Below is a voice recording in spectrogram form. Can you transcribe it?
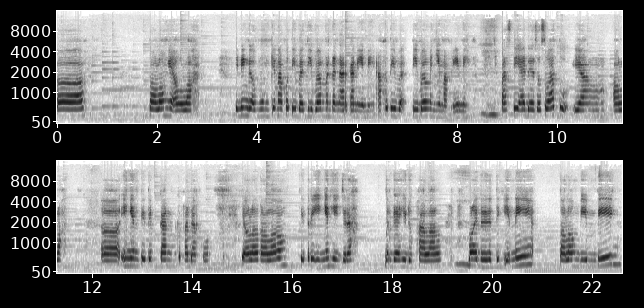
uh, tolong ya Allah. Ini nggak mungkin aku tiba-tiba mendengarkan ini. Aku tiba-tiba menyimak ini. Pasti ada sesuatu yang Allah uh, ingin titipkan kepadaku. Ya Allah tolong Fitri ingin hijrah bergaya hidup halal. Mulai dari detik ini tolong bimbing,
